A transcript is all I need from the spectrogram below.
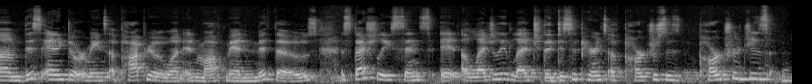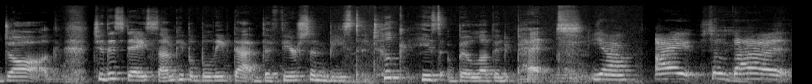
Um, this anecdote remains a popular one in Mothman mythos, especially since it allegedly led to the disappearance of Partridge's, Partridge's dog. To this day, some people believe that the fearsome beast took his beloved pet. Yeah, I so that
